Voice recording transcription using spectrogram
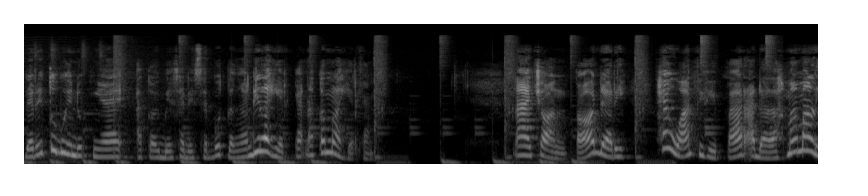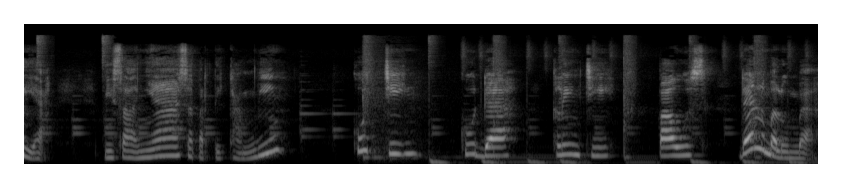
dari tubuh induknya atau biasa disebut dengan dilahirkan atau melahirkan. Nah, contoh dari hewan vivipar adalah mamalia. Misalnya seperti kambing, kucing, kuda, kelinci, paus, dan lumba-lumba.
